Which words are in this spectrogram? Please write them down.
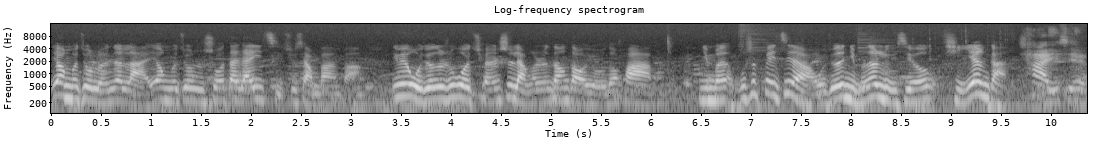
要么就轮着来，要么就是说大家一起去想办法。因为我觉得，如果全是两个人当导游的话，你们不是费劲啊？我觉得你们的旅行体验感差一些，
